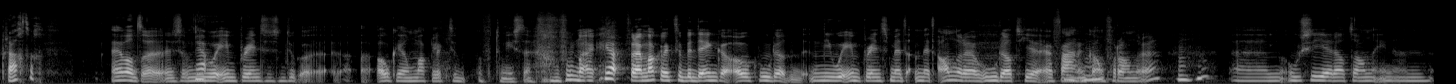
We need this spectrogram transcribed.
Prachtig. Want eh, zo'n Ja. nieuwe imprint is natuurlijk eh, ook heel makkelijk te, of tenminste voor mij Ja. vrij makkelijk te bedenken ook hoe dat nieuwe imprints met, met anderen, hoe dat je ervaring Mhm. kan veranderen. Mhm. Ehm, hoe zie je dat dan in een,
